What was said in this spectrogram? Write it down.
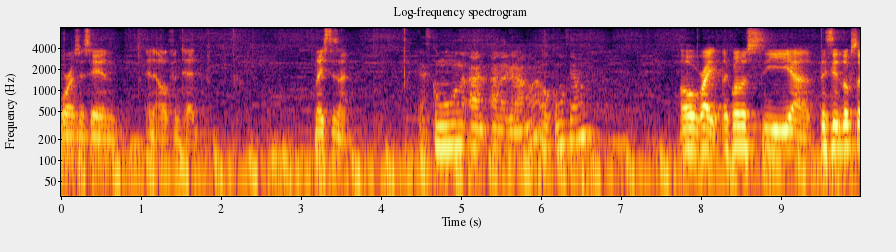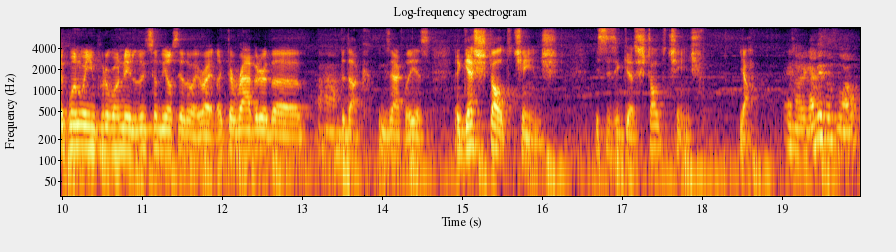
or as I say, an, an elephant head. Nice design. Es como un an- anagrama, o ¿cómo se llama? Oh right, like one of those. Yeah, this it looks like one way you put it one way, it looks something else the other way. Right, like the rabbit or the Ajá. the duck. Exactly. Yes, a gestalt change. This is a gestalt change. Yeah. En origami eso es nuevo.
